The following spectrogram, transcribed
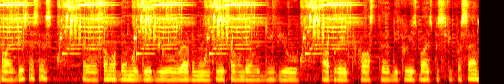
buy businesses. Uh, some of them will give you revenue increase some of them will give you upgrade cost uh, decrease by a specific percent.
